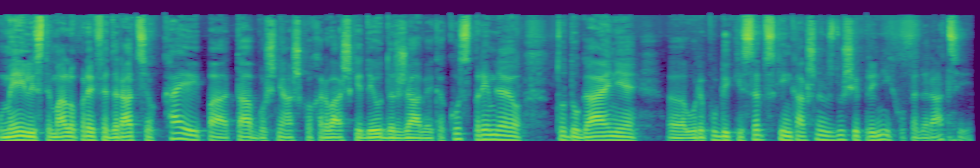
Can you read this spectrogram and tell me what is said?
Omenili ste malo prej federacijo, kaj pa ta bošnjaško-hrvaški del države, kako spremljajo to dogajanje v Republiki Srpski in kakšno je vzdušje pri njih v federaciji?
